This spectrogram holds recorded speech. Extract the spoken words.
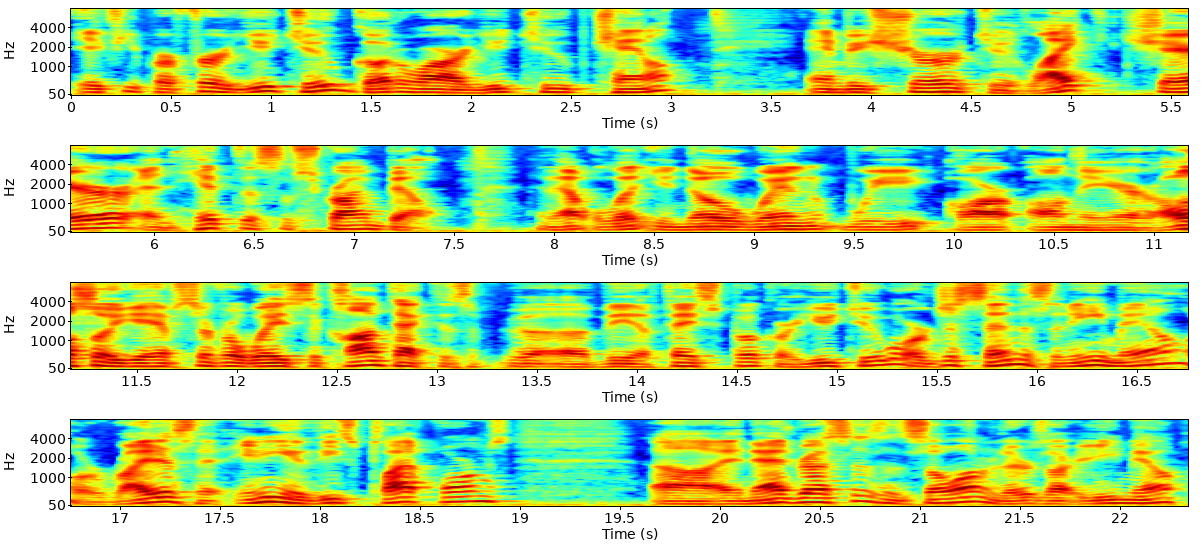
if you prefer YouTube, go to our YouTube channel and be sure to like, share, and hit the subscribe bell. And that will let you know when we are on the air. Also, you have several ways to contact us uh, via Facebook or YouTube, or just send us an email or write us at any of these platforms uh, and addresses and so on. there's our email.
